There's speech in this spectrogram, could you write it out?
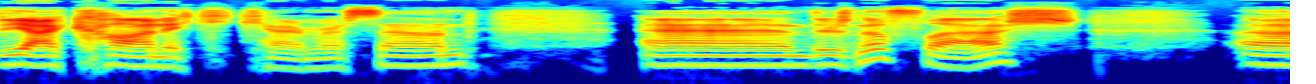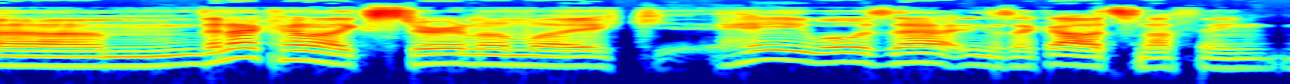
the iconic camera sound, and there's no flash. Um, then I kind of like stir and I'm like, hey, what was that? And he's like, oh, it's nothing.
